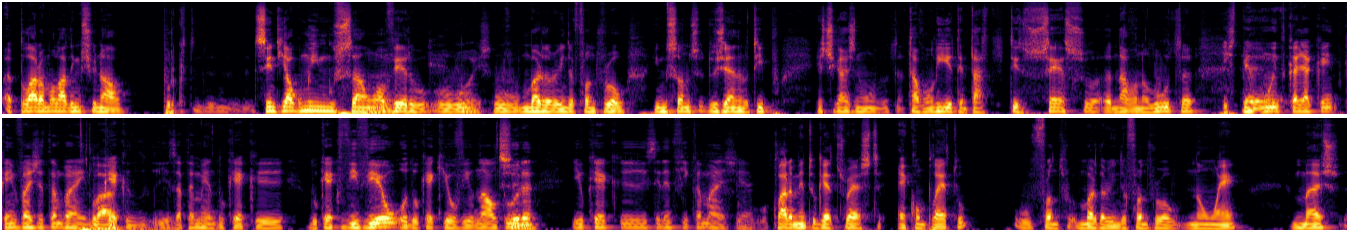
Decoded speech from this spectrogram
apelar ao meu lado emocional porque senti alguma emoção hum, ao ver o, o, o, Murder in the Front Row, emoção do género tipo, estes gajos não estavam ali a tentar ter sucesso, andavam na luta. Isto depende é, muito, de calhar, quem, quem veja também, claro. do que é que, exatamente, do que é que, do que é que viveu ou do que é que ouviu na altura Sim. e o que é que se identifica mais. Yeah. Claramente o Get Rest é completo, o front, Murder in the Front Row não é, mas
